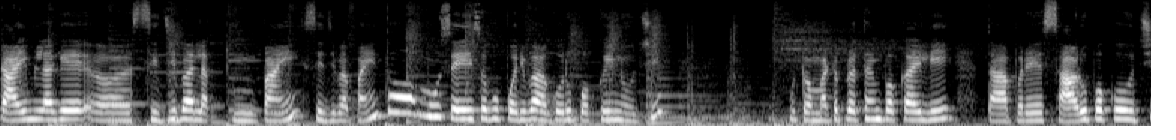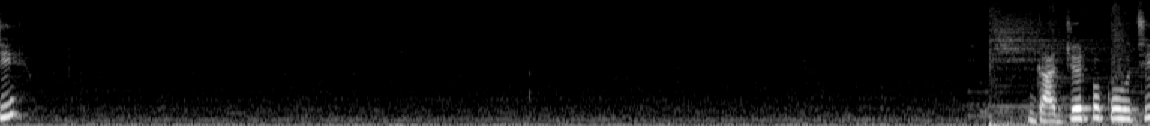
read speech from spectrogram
टाइम लगे सीझे सीझापाई तो मुझे सब पर आगर पकई नौ ମୁଁ ଟମାଟୋ ପ୍ରଥମେ ପକାଇଲି ତାପରେ ସାରୁ ପକାଉଛି ଗାଜର ପକାଉଛି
